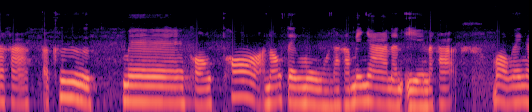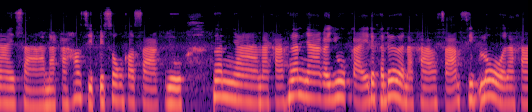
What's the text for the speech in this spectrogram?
นะคะ ก็คือ แม่ของพ่อน้องแตงโมนะคะแม่ย่านั่นเองนะคะบอกง่ายๆซานะคะเฮาสิไปส่งข้าวสากอยู่เฮือนยานะคะเฮือนยาก็อยู่ไกลเด้อค่ะเด้อนะคะ30 โลนะคะ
